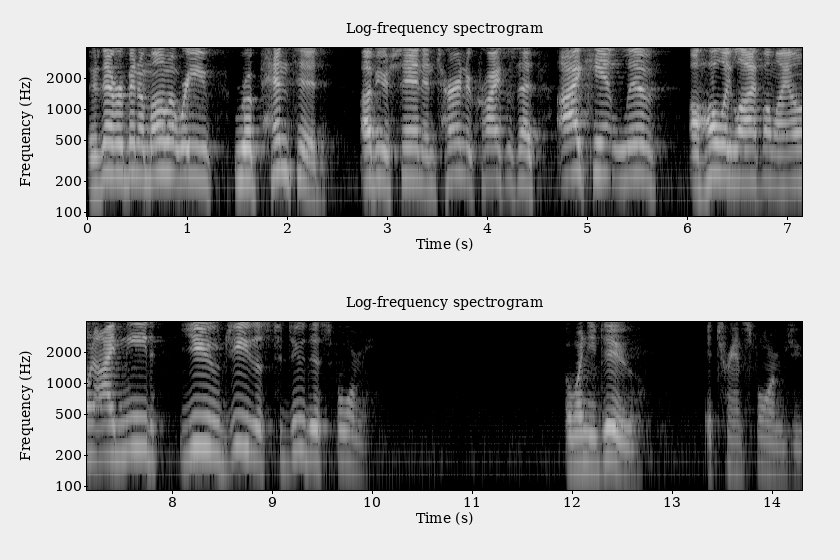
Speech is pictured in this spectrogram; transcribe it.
There's never been a moment where you've repented of your sin and turned to Christ and said, I can't live a holy life on my own. I need you, Jesus, to do this for me. But when you do, it transforms you.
